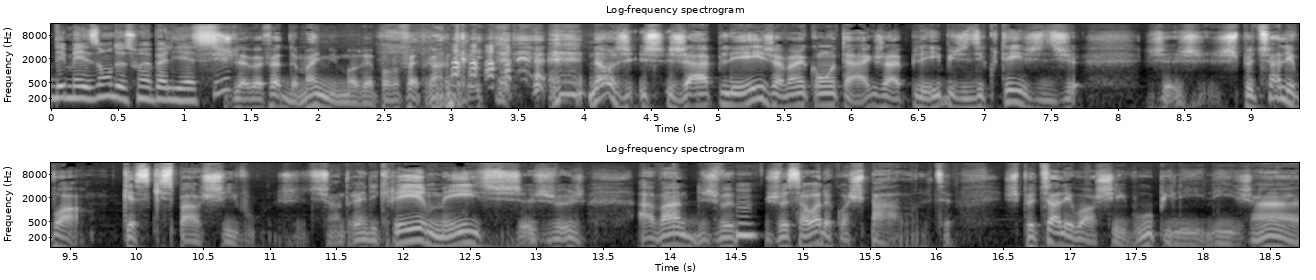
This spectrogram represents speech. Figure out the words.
des, maisons de soins palliatifs? Si je l'avais fait de même, il m'aurait pas fait rentrer. non, j'ai appelé, j'avais un contact, j'ai appelé, puis j'ai dit, écoutez, je, je, je peux-tu aller voir? Qu'est-ce qui se passe chez vous? Je, suis en train d'écrire, mais je, je, avant, je veux, hmm. je veux savoir de quoi je parle. Je peux-tu aller voir chez vous, puis les, les gens, euh,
